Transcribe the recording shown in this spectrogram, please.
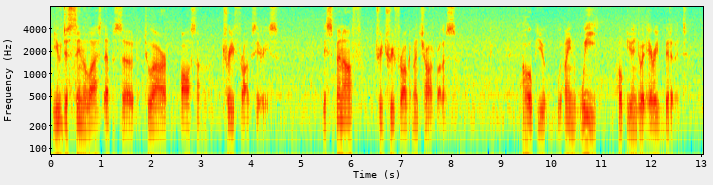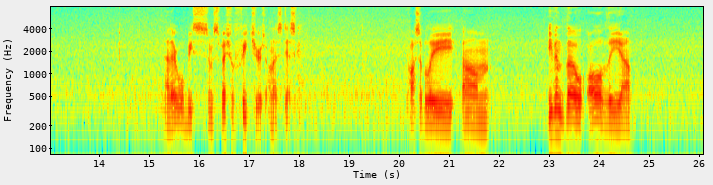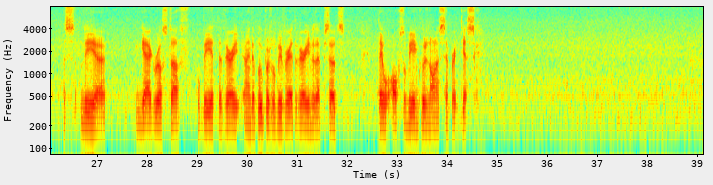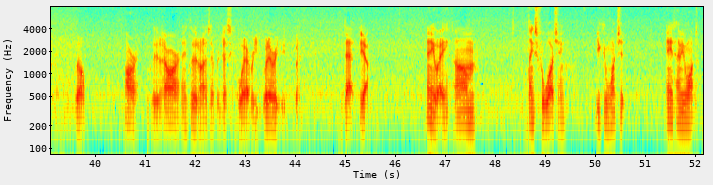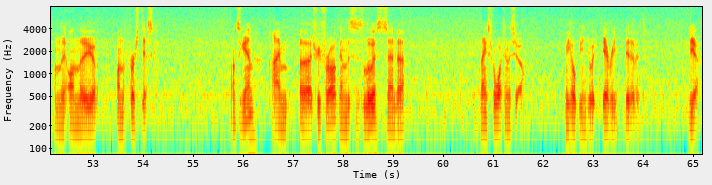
You've just seen the last episode to our awesome Tree Frog series. The spin-off Tree Tree Frog and the Charles Brothers. I hope you, I mean we hope you enjoyed every bit of it. Now there will be some special features on this disc. Possibly, um, even though all of the uh, the uh, gag reel stuff will be at the very, I mean the bloopers will be very at the very end of the episodes. They will also be included on a separate disc. Well, are included are included on a separate disc. Whatever you, whatever you, that yeah. Anyway, um, thanks for watching. You can watch it anytime you want on the on the uh, on the first disc. Once again, I'm uh, Tree Frog, and this is Lewis, and uh, thanks for watching the show. We hope you enjoyed every bit of it. Yeah.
